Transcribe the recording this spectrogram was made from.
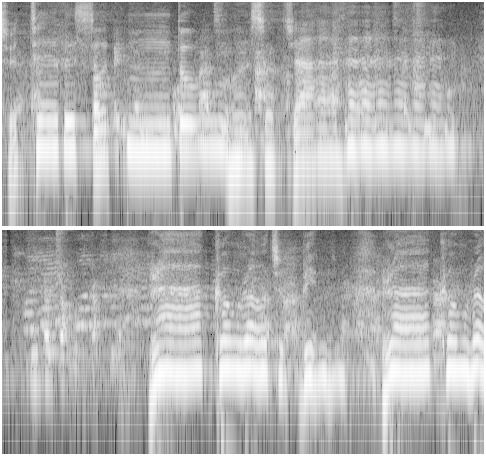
จะเทไปสุดตัวสุดใจที่ก็จะบุกกลับเลยรักของเราจะบินรักของเรา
